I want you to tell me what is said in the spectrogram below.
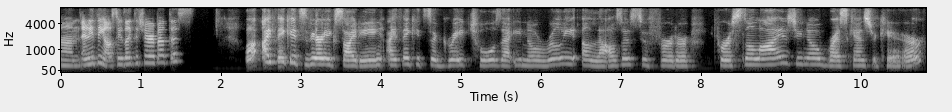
Um, anything else you'd like to share about this? Well, I think it's very exciting. I think it's a great tool that, you know, really allows us to further personalize, you know, breast cancer care.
